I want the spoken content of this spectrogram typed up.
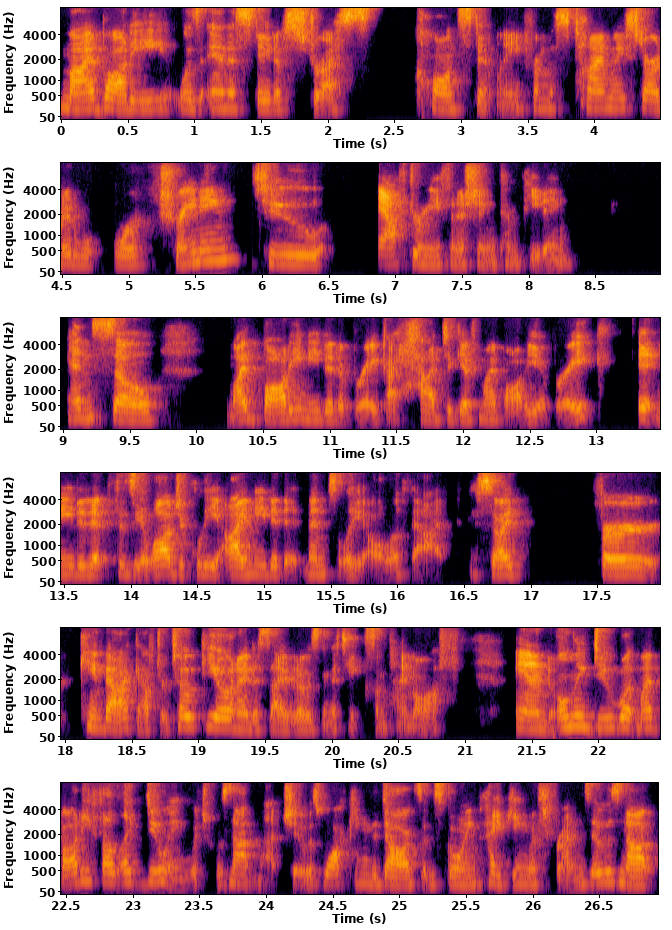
My body was in a state of stress constantly from this time we started work training to after me finishing competing. And so my body needed a break. I had to give my body a break. It needed it physiologically. I needed it mentally all of that. So i for came back after tokyo and i decided i was going to take some time off and only do what my body felt like doing which was not much. It was walking the dogs. It was going hiking with friends. It was not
